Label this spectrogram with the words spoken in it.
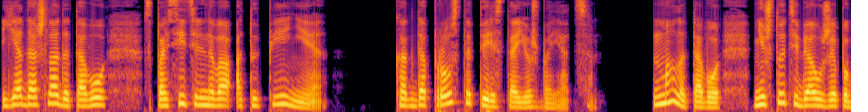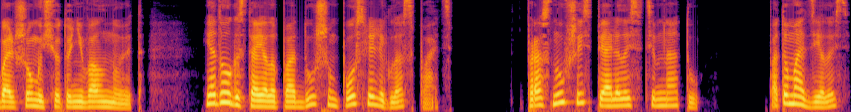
Я дошла до того спасительного отупения, когда просто перестаешь бояться. Мало того, ничто тебя уже по большому счету не волнует. Я долго стояла под душем, после легла спать. Проснувшись, пялилась в темноту потом оделась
